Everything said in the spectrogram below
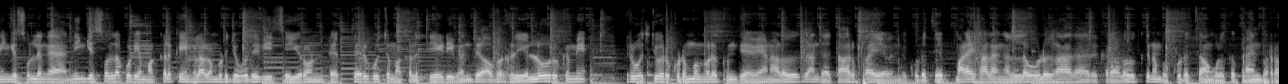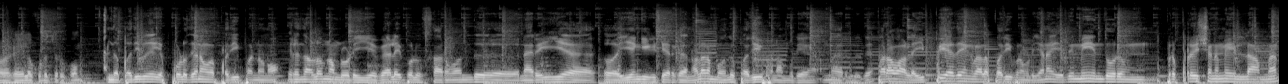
நீங்கள் சொல்லுங்கள் நீங்கள் சொல்லக்கூடிய மக்களுக்கு எங்களால் முடிஞ்ச உதவி செய்கிறோன்ட்டு தெருக்கூத்து மக்களை தேடி வந்து அவர்கள் எல்லோருக்குமே இருபத்தி ஒரு குடும்பங்களுக்கும் தேவையான அளவுக்கு அந்த தார்பாயை வந்து கொடுத்து மழை காலங்களில் ஒழுகாத இருக்கிற அளவுக்கு நம்ம கொடுத்து அவங்களுக்கு பயன்படுற வகையில் கொடுத்துருக்கோம். அந்த பதிவை எப்பொழுதே நம்ம பதிவு பண்ணணும். இருந்தாலும் நம்மளுடைய வேலை சாரம் வந்து நிறைய இயங்கிக்கிட்டே இருக்கிறதுனால நம்ம வந்து பதிவு பண்ண முடியாமல் இருந்தது. பரவாயில்ல. இப்போயாவது எங்களால் பதிவு பண்ண முடியும். ஏன்னா எதுவுமே எந்த ஒரு ப்ரிப்பரேஷனுமே இல்லாமல்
